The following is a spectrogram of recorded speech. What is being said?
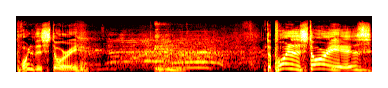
Point of the story. the point of the story is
